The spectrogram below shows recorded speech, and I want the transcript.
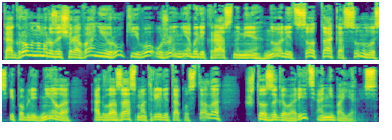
К огромному разочарованию руки его уже не были красными, но лицо так осунулось и побледнело, а глаза смотрели так устало, что заговорить они боялись.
